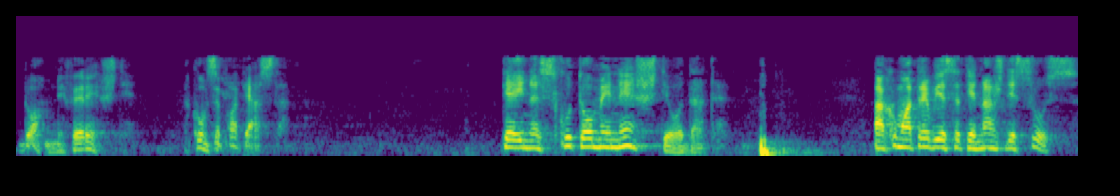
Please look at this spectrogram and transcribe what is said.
Doamne, ferește! Cum se poate asta? Te-ai născut omenește odată. Acum trebuie să te naști de sus.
